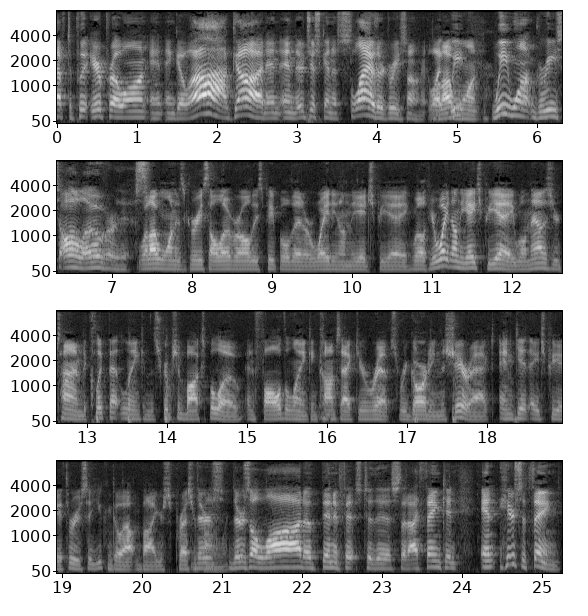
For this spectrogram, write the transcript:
have to put ear pro on and, and go ah god and, and they're just going to slather grease on it like What I we want- we want grease all over this what I want is grease all over all these people that are waiting on the HPA. Well, if you're waiting on the HPA, well, now is your time to click that link in the description box below and follow the link and contact your reps regarding the Share Act and get HPA through so you can go out and buy your suppressor there's finally. there's a lot of benefits to this that I think and and here's the thing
